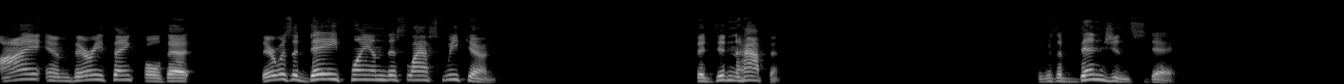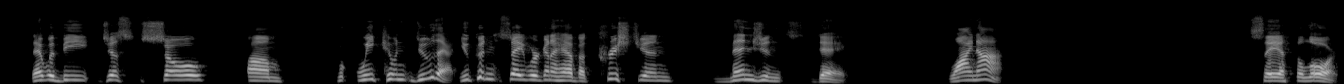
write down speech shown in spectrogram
I am very thankful that there was a day planned this last weekend that didn't happen. It was a vengeance day. That would be just so, um, we couldn't do that. You couldn't say we're going to have a Christian vengeance day. Why not? Saith the Lord.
